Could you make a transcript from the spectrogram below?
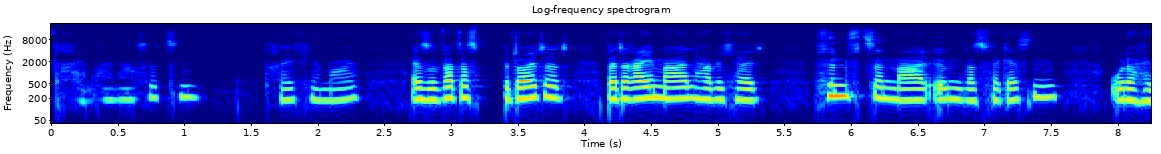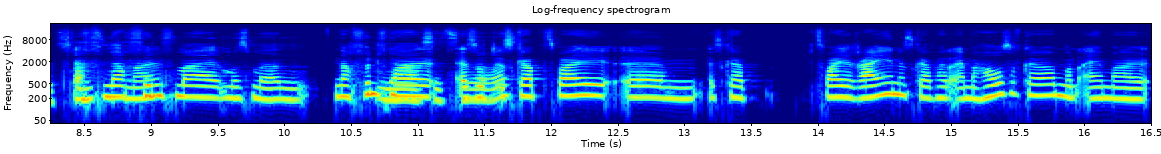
dreimal nachsitzen. Drei, viermal. Also, was das bedeutet, bei dreimal habe ich halt 15 Mal irgendwas vergessen. Oder halt Ach, 20 nach Mal. fünfmal muss man. Nach fünfmal, nachsitzen, also es gab zwei, ähm, es gab zwei Reihen. Es gab halt einmal Hausaufgaben und einmal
